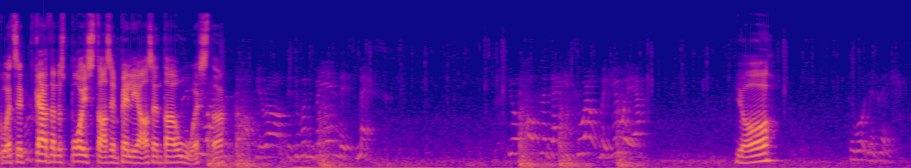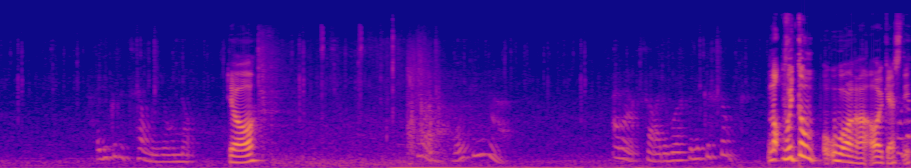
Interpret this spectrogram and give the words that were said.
kuin, että se käytännössä poistaa sen peliä asentaa uudestaan. Joo. Joo. No vittu huoraa oikeesti.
